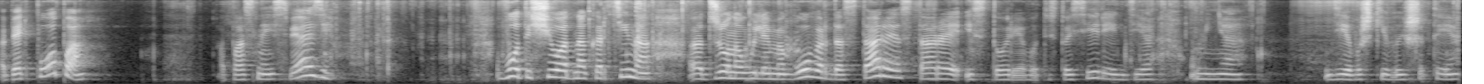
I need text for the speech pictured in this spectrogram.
Опять попа? Опасные связи. Вот еще одна картина э, Джона Уильяма Говарда «Старая-старая история». Вот из той серии, где у меня девушки вышитые.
